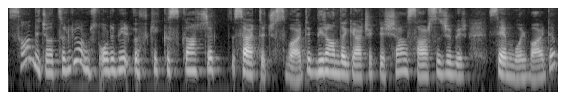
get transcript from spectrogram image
Sadece hatırlıyor musun? Orada bir öfke, kıskançlık sert açısı vardı. Bir anda gerçekleşen sarsıcı bir sembol vardı.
